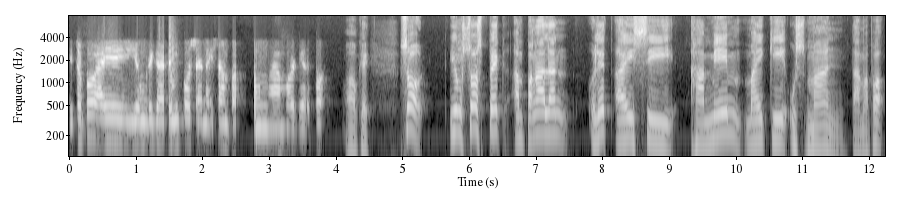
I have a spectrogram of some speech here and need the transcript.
ito po ay yung regarding po sa naisampa ng ah, murder po. Okay. So, yung suspect, ang pangalan ulit ay si Hamim Mikey Usman. Tama po.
